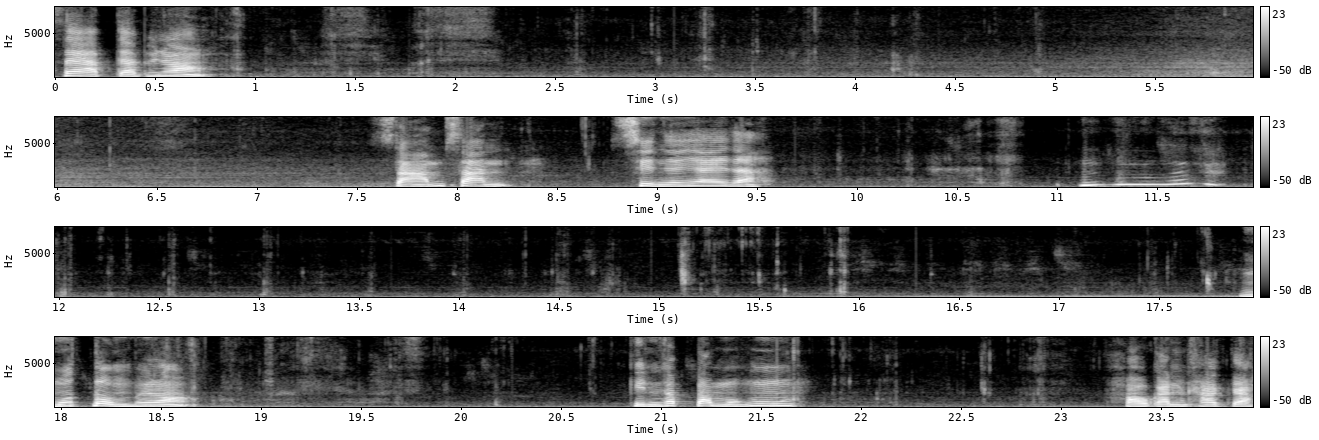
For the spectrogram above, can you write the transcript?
แซ่บจ้ะพี่น้องสามสันสินใหญ่ๆจ้ะอื้อ หมูต้มพี่น้องกินกับตำหมูหุ้งเข้ากันคักจ้ะ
